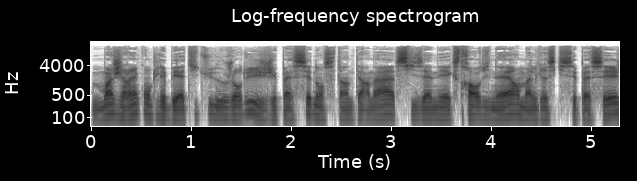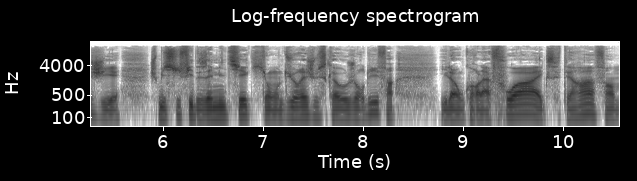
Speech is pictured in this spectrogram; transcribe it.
moi j'ai rien contre les béatitudes aujourd'hui. J'ai passé dans cet internat six années extraordinaires malgré ce qui s'est passé. J'y je m'y suis fait des amitiés qui ont duré jusqu'à aujourd'hui. Enfin, il a encore la foi, etc. Enfin,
